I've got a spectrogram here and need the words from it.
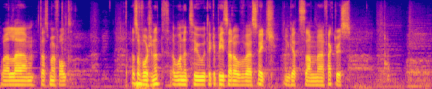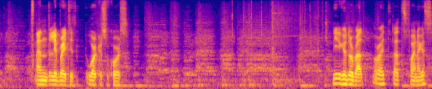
Well, um, that's my fault. That's unfortunate. I wanted to take a piece out of uh, and get some uh, factories. And liberated workers, of course. Need a good or bad. Alright, that's fine, I guess.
